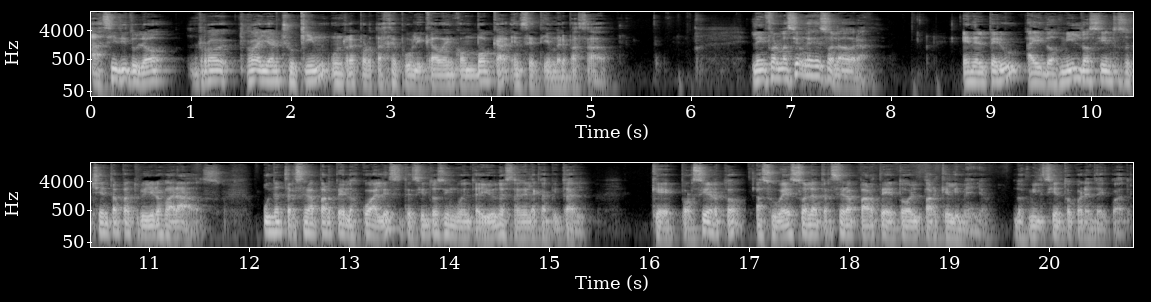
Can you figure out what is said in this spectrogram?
Así tituló Roger Chukin un reportaje publicado en Convoca en septiembre pasado. La información es desoladora. En el Perú hay 2.280 patrulleros varados, una tercera parte de los cuales, 751, están en la capital, que, por cierto, a su vez son la tercera parte de todo el parque limeño, 2.144.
